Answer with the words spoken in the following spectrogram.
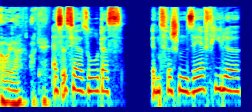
Oh ja, okay. Es ist ja so, dass inzwischen sehr viele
